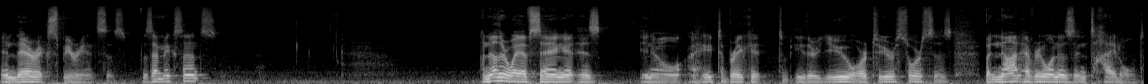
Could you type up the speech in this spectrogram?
and their experiences. Does that make sense? Another way of saying it is, you know, I hate to break it to either you or to your sources, but not everyone is entitled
